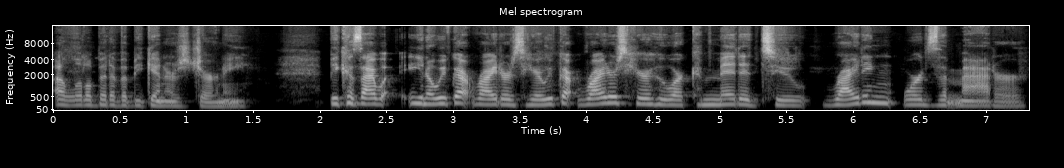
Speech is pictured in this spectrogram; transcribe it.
a little bit of a beginner's journey. Because I, you know, we've got writers here. We've got writers here who are committed to writing words that matter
